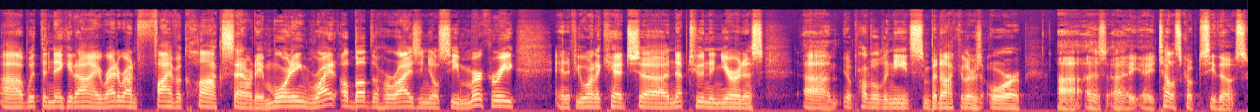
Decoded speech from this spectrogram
uh, with the naked eye right around 5 o'clock Saturday morning. Right above the horizon, you'll see Mercury. And if you want to catch uh, Neptune and Uranus, um, you'll probably need some binoculars or uh, a, a telescope to see those.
